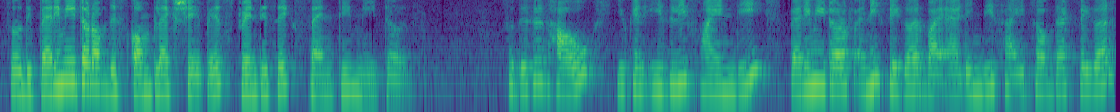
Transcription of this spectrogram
So the perimeter of this complex shape is 26 centimeters. So this is how you can easily find the perimeter of any figure by adding the sides of that figure.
